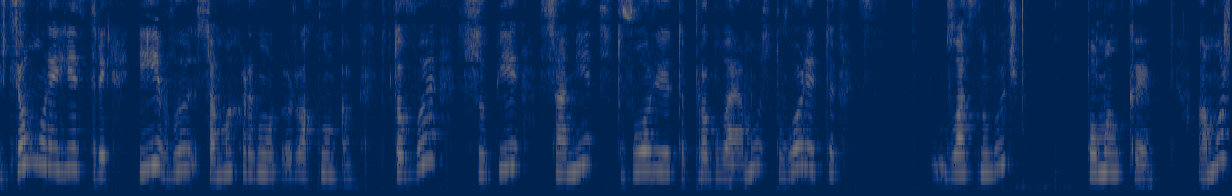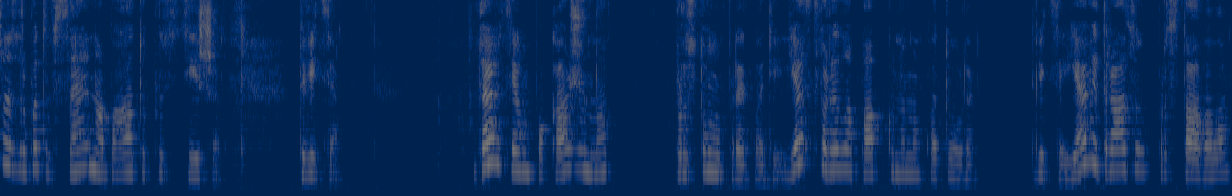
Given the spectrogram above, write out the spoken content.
в цьому реєстрі і в самих рахунках. Тобто ви собі самі створюєте проблему, створюєте власноруч помилки. А можна зробити все набагато простіше. Дивіться, зараз я вам покажу на простому прикладі. Я створила папку номенклатури. Дивіться, я відразу проставила,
